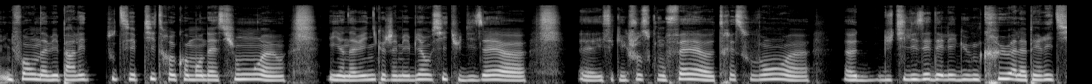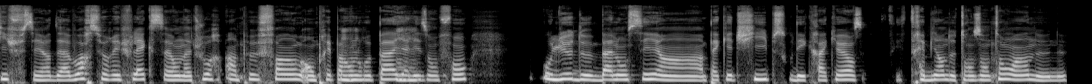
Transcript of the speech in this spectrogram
une, fois, on avait parlé de toutes ces petites recommandations. Euh, et il y en avait une que j'aimais bien aussi. Tu disais, euh, et c'est quelque chose qu'on fait très souvent euh, d'utiliser des légumes crus à l'apéritif, c'est-à-dire d'avoir ce réflexe, on a toujours un peu faim en préparant le mhm. repas, il y a mhm. les enfants, au lieu de balancer un, paquet de chips ou des crackers, c'est très bien de temps en temps, hein, ne,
